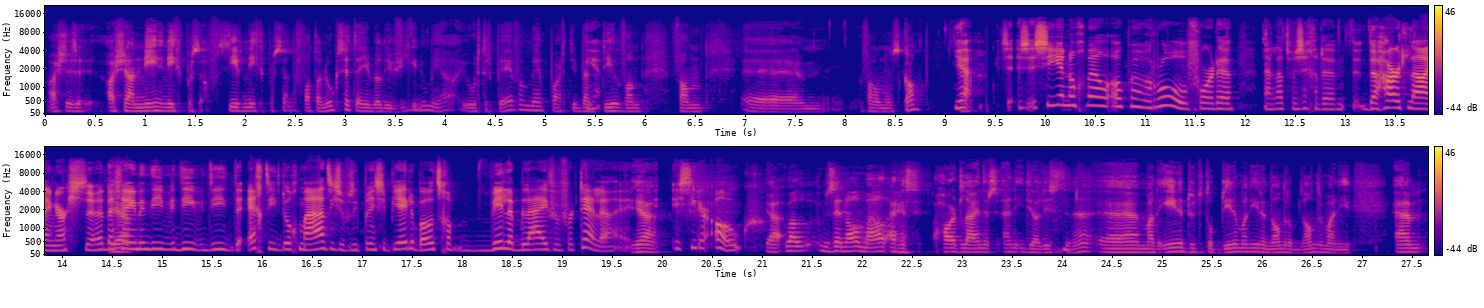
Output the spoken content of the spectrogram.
als je, als je aan 99% of 97% of wat dan ook zit en je wil je vegan noemen, ja, je hoort erbij van mijn part. Je bent deel van, van, uh, van ons kamp. Ja. Zie je nog wel ook een rol voor de, nou, laten we zeggen, de, de hardliners? Degene die, die, die de, echt die dogmatische of die principiële boodschap willen blijven vertellen. Ja. Is die er ook? Ja, wel, we zijn allemaal ergens hardliners en idealisten. Hè? Uh, maar de ene doet het op de ene manier en de andere op de andere manier. Um,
